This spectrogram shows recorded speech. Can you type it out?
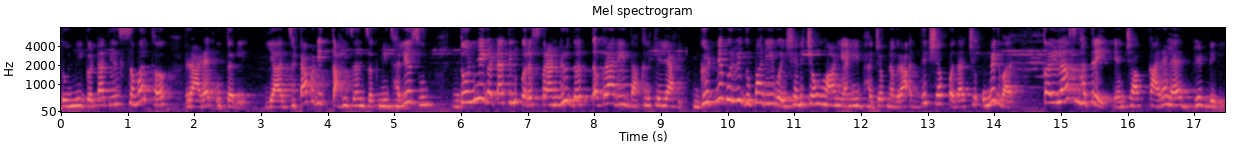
दोन्ही गटातील समर्थक राड्यात उतरले. या झटापटीत काही जण जखमी झाले असून दोन्ही गटातील परस्परांविरुद्ध तक्रारी दाखल केल्या आहेत. घटनेपूर्वी दुपारी वैशाली चव्हाण यांनी भाजप नगरा अध्यक्ष पदाचे उमेदवार कैलास म्हात्रे यांच्या कार्यालयात भेट दिली.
